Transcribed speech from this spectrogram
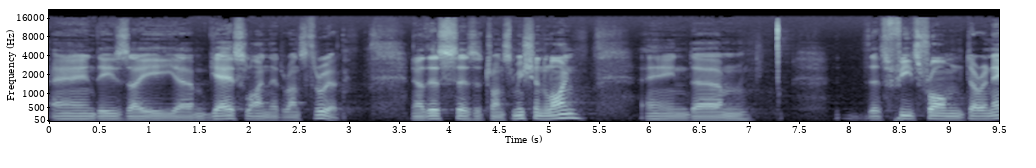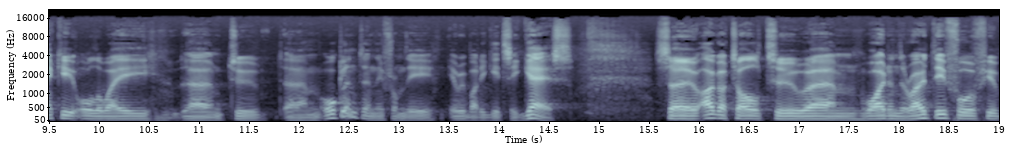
and there's a um, gas line that runs through it. Now this is a transmission line, and um, this feeds from Taranaki all the way um, to um, Auckland, and then from there everybody gets their gas. So I got told to um, widen the road there for a few,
